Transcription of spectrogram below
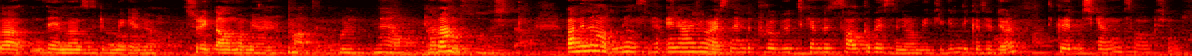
6,5'da değmez gibime geliyor. Sürekli almam yani. mantıklı. Bu ne o? Ben- Laktozsuz işte. Ben neden aldım biliyor musun? Hem enerji versin hem de probiyotik hem de sağlıklı besleniyorum bir iki gün. Dikkat ediyorum. Dikkat etmişken de sağlık şey olsun.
